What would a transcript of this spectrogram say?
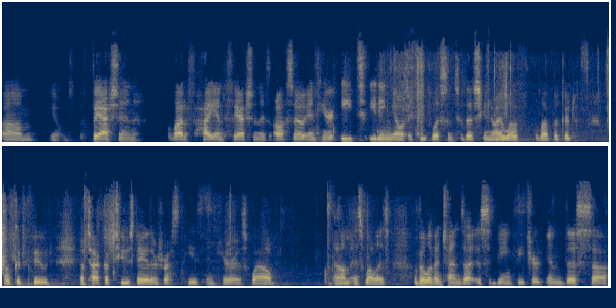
um, you know, fashion. A lot of high end fashion is also in here. Eat, eating. You know, if you've listened to this, you know I love love a good of good food. You know, Taco Tuesday. There's recipes in here as well um, as well as Villa Vincenza is being featured in this uh,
